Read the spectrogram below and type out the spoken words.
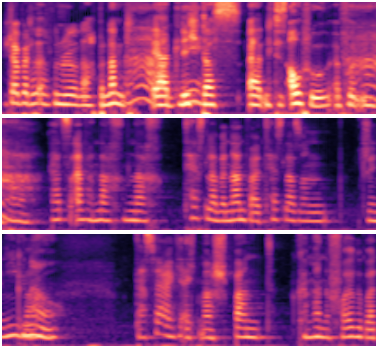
ich glaube, er hat das einfach nur danach benannt. Ah, er hat okay. nicht das, er hat nicht das Auto erfunden. Ah, er hat es einfach nach, nach Tesla benannt, weil Tesla so ein Genie war. Genau. Das wäre eigentlich echt mal spannend. Können wir eine Folge über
